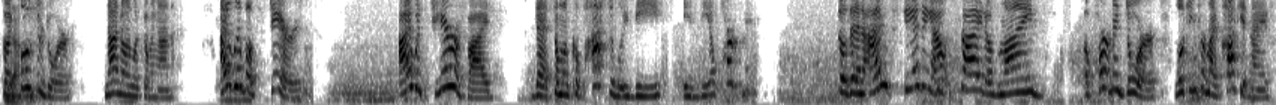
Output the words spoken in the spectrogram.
So I closed their door, not knowing what's going on. I live upstairs. I was terrified that someone could possibly be in the apartment. So then I'm standing outside of my apartment door looking for my pocket knife,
